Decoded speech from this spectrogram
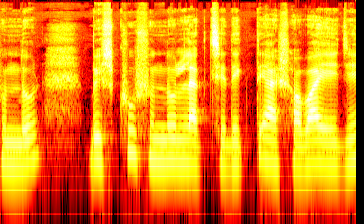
সুন্দর। বেশ খুব সুন্দর লাগছে দেখতে। আর সবাই এই যে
